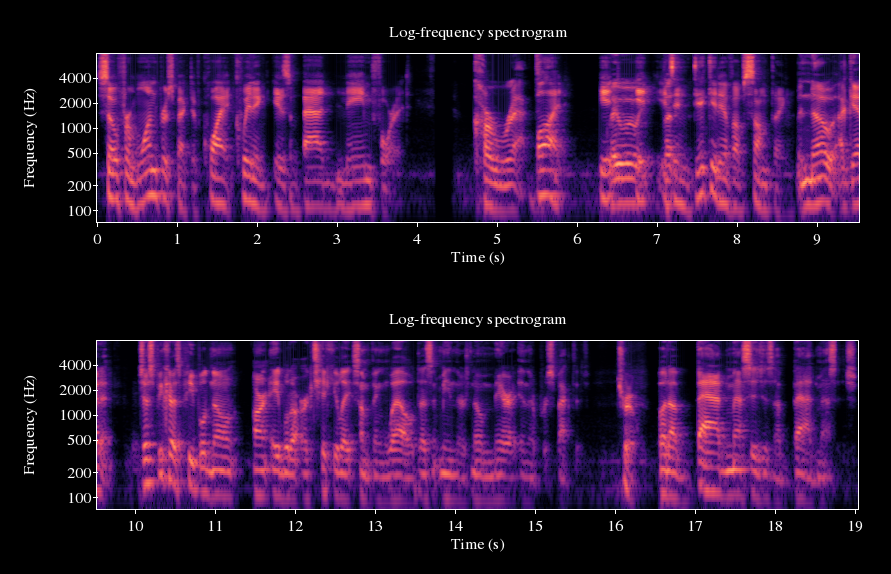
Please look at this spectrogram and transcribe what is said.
so from one perspective quiet quitting is a bad name for it Correct. but it, Wait, wait, wait. it- it's But- indicative of something no, I get it. Just because people don't aren't able to articulate something well doesn't mean there's no merit in their perspective. true But a bad message is a bad message.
